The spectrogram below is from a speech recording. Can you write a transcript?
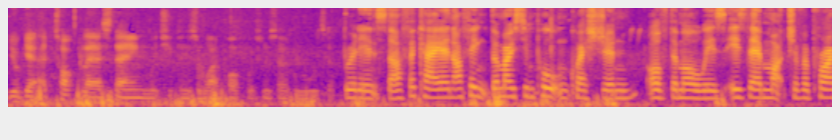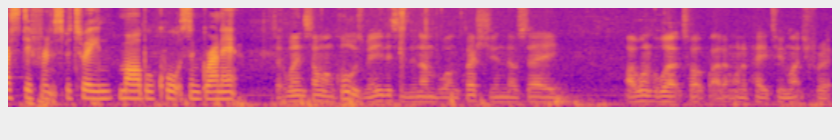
you'll get a top layer stain which you can just wipe off with some soapy water. Brilliant stuff. Okay, and I think the most important question of them all is: Is there much of a price difference between marble, quartz, and granite? So when someone calls me, this is the number one question. They'll say, "I want a worktop, but I don't want to pay too much for it."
